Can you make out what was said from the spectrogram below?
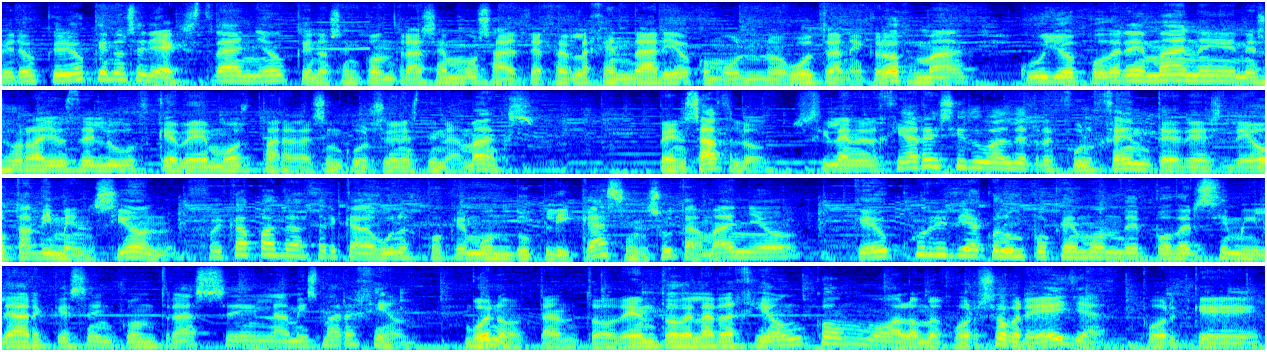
pero creo que no sería extraño que nos encontrásemos al tercer legendario como un nuevo Ultra Necrozma, cuyo poder emane en esos rayos de luz que vemos para las incursiones Dynamax. Pensadlo, si la energía residual del refulgente desde otra dimensión fue capaz de hacer que algunos Pokémon duplicasen su tamaño, ¿qué ocurriría con un Pokémon de poder similar que se encontrase en la misma región? Bueno, tanto dentro de la región como a lo mejor sobre ella, porque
